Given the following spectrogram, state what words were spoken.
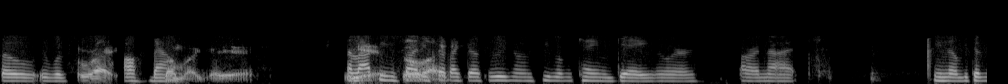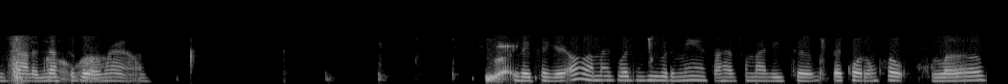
so it was Right. off Something balance like that. Yeah. A lot Yeah, of people so, thought they like- felt like that's the reason people became gay or are not, you know, because it's not enough Oh, to go wow. around. Right. So they figure, oh, I might as well just be with a man, so I have somebody to, to quote unquote love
